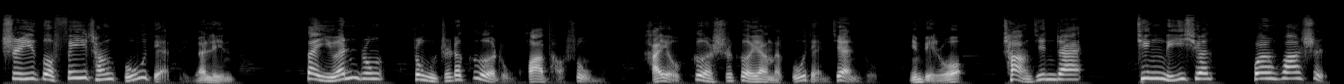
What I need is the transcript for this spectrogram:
是一座非常古典的园林，在园中种植着各种花草树木，还有各式各样的古典建筑。您比如畅金斋、听梨轩、观花市、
